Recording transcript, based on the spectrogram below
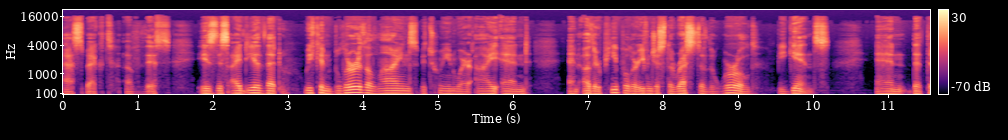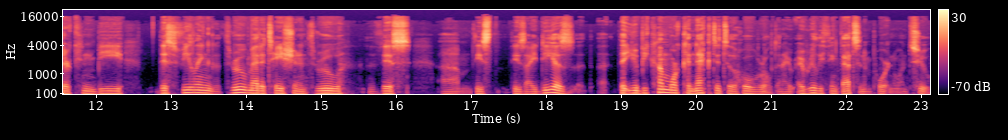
aspect of this is this idea that we can blur the lines between where I end and other people, or even just the rest of the world, begins and that there can be this feeling through meditation and through this um, these these ideas uh, that you become more connected to the whole world. And I, I really think that's an important one too.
